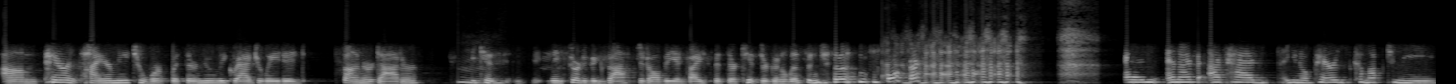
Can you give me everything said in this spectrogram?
um, parents hire me to work with their newly graduated son or daughter mm. because they've sort of exhausted all the advice that their kids are going to listen to them for. and and I've I've had you know parents come up to me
